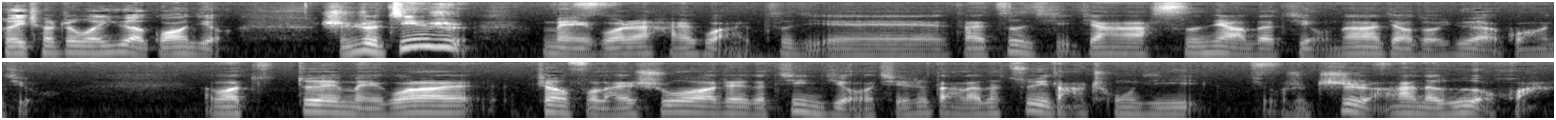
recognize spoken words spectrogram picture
所以称之为月光酒。时至今日，美国人还管自己在自己家私酿的酒呢叫做月光酒。那么对美国政府来说，这个禁酒其实带来的最大冲击就是治安的恶化。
